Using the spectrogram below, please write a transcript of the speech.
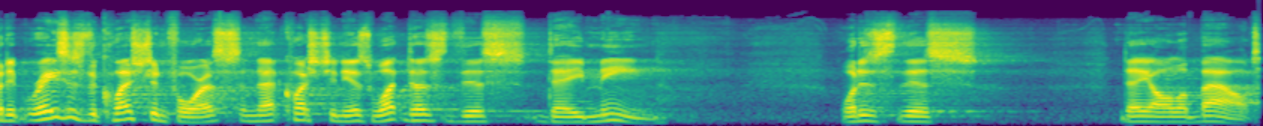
But it raises the question for us, and that question is what does this day mean? What is this day all about?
